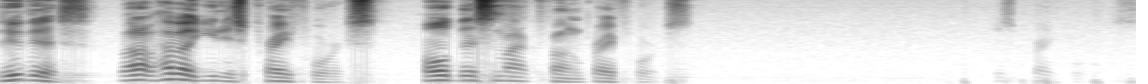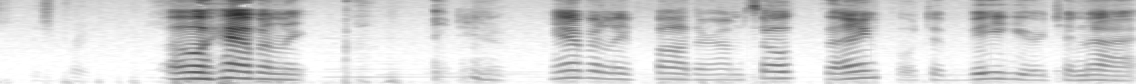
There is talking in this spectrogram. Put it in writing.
Do this. Well, how about you just pray for us? Hold this microphone pray for us. Just pray for us. Just pray for us. Oh, Heavenly, Heavenly Father, I'm so thankful to be here tonight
